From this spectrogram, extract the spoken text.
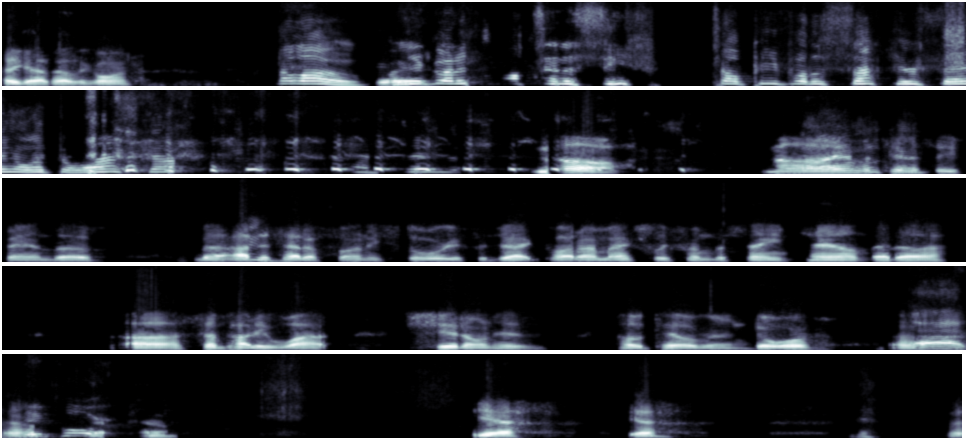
Hey guys, how's it going? Hello. Are you going to tell Tennessee, tell people to suck your thing like the last guy? No, no, I No? am a Tennessee fan though. But I just had a funny story for Jackpot. I'm actually from the same town that uh uh somebody wiped shit on his hotel room door. Uh, Ah, uh, Newport. um, yeah, yeah. I,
